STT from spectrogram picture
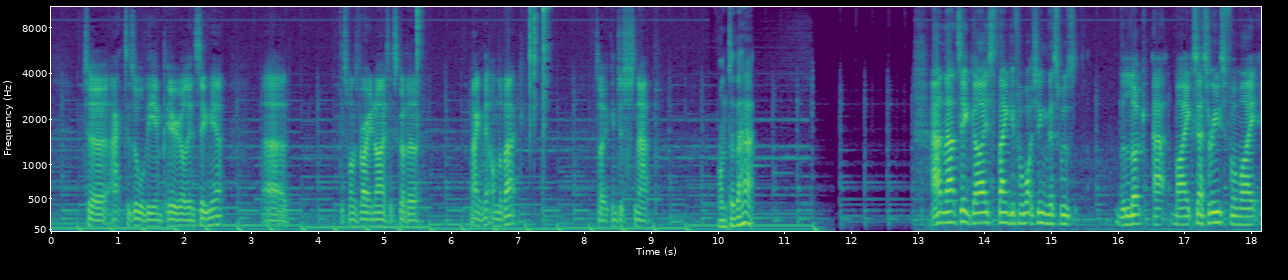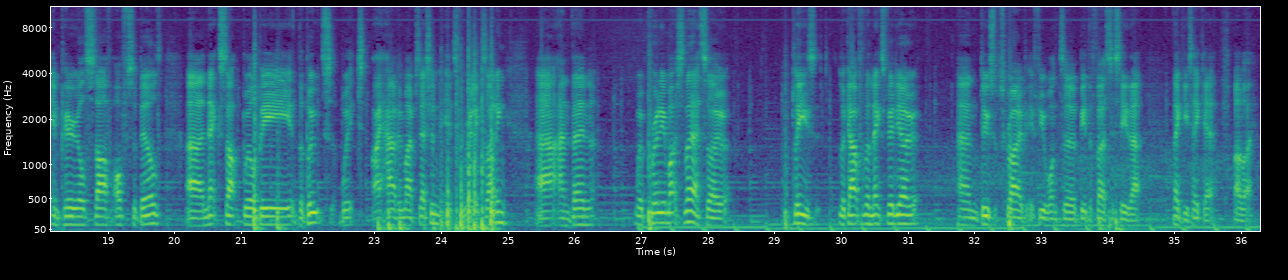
to act as all the Imperial insignia. Uh, this one's very nice. It's got a magnet on the back, so it can just snap onto the hat. And that's it guys. Thank you for watching. This was the look at my accessories for my Imperial Staff Officer build. Uh, next up will be the boots, which I have in my possession. It's really exciting. Uh, and then we're pretty much there. So please look out for the next video and do subscribe if you want to be the first to see that. Thank you, take care, bye bye.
